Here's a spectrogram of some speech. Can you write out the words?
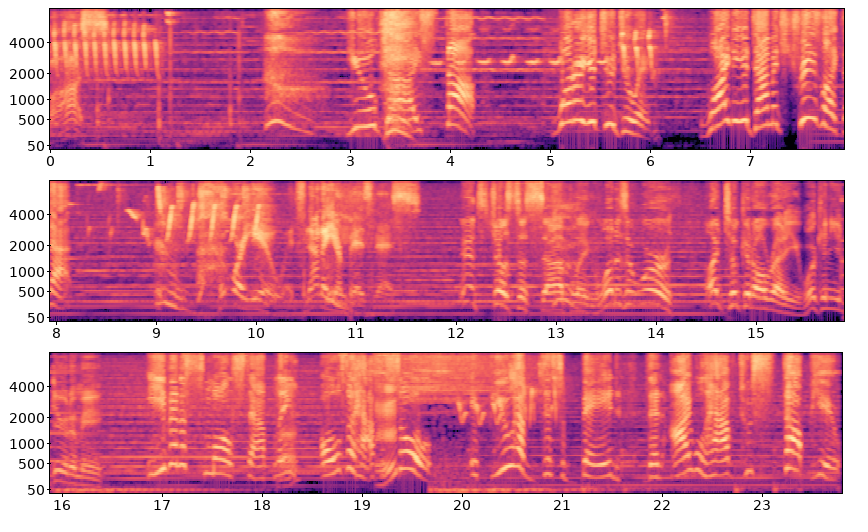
boss. You guys, stop! What are you two doing? Why do you damage trees like that? Who are you? It's none of your hmm. business. It's just a sapling. Hmm. What is it worth? I took it already. What can you do to me? Even a small sapling also has a hmm? soul. If you have disobeyed, then I will have to stop you.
